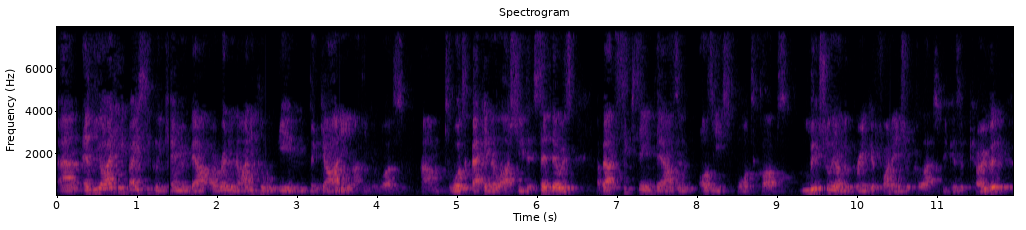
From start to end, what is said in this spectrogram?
Um, and the idea basically came about. I read an article in The Guardian, I think it was, um, towards the back end of last year, that said there was about 16,000 Aussie sports clubs literally on the brink of financial collapse because of COVID.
